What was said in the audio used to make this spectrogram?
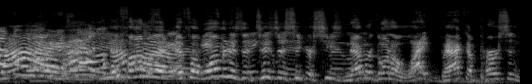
right. if, a, if a woman is attention seeker, she's never going to like back a person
